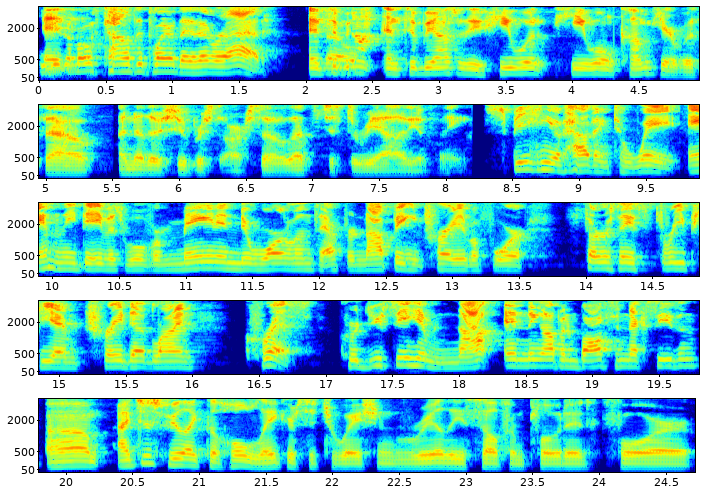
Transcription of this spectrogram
he's the most talented player they've ever had. And so. to be and to be honest with you, he would he won't come here without another superstar. So that's just the reality of things. Speaking of having to wait, Anthony Davis will remain in New Orleans after not being traded before Thursday's 3 p.m. trade deadline. Chris, could you see him not ending up in Boston next season? Um, I just feel like the whole Lakers situation really self imploded for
